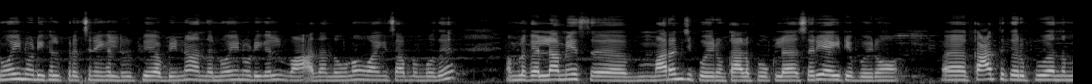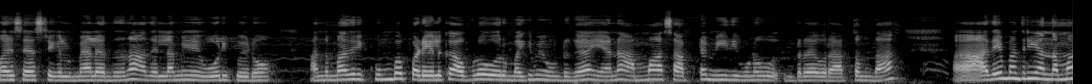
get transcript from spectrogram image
நோய் நொடிகள் பிரச்சனைகள் இருக்குது அப்படின்னா அந்த நோய் நொடிகள் வா அதை அந்த உணவு வாங்கி சாப்பிடும்போது நம்மளுக்கு எல்லாமே ச மறைஞ்சு போயிடும் காலப்போக்கில் சரியாகிட்டே போயிடும் காற்று கருப்பு அந்த மாதிரி சேஷ்டைகள் மேலே இருந்ததுன்னா அது எல்லாமே ஓடி போயிடும். அந்த மாதிரி கும்பப்படையலுக்கு அவ்வளோ ஒரு மகிமை உண்டுங்க. ஏன்னா அம்மா சாப்பிட்ட மீதி உணவுன்ற ஒரு அர்த்தம் தான் அதே மாதிரி அந்த அம்மா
